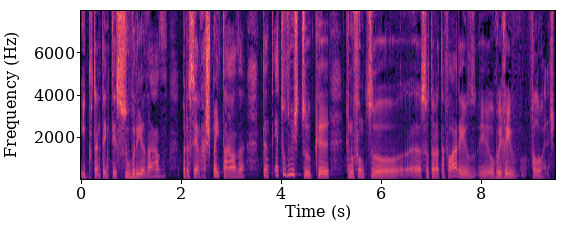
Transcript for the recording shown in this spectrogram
e, portanto, tem que ter sobriedade para ser respeitada. Portanto, é tudo isto que, que no fundo, a doutora está a falar e o, e o Rui Rio falou antes.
